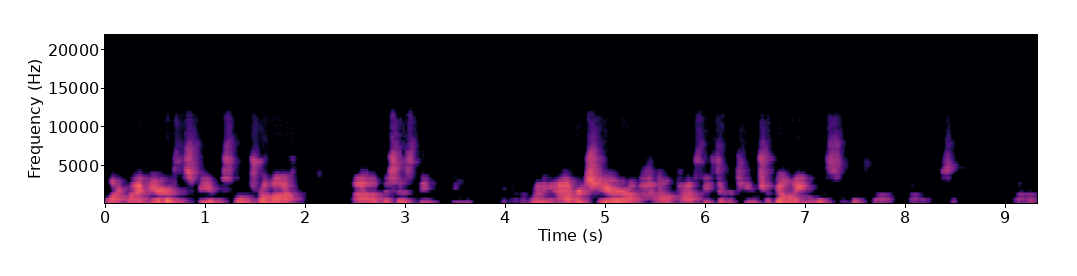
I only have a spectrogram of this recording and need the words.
black line here is the speed of the slowest robot. Uh, this is the, the running average here of how fast these different teams are going with, with uh, uh, uh,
